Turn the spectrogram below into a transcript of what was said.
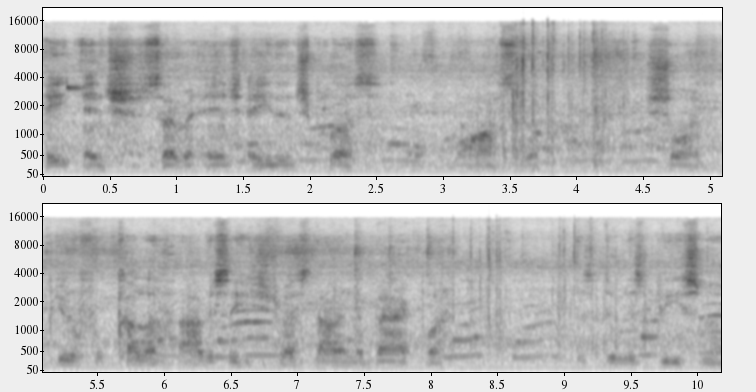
8 inch, 7 inch, 8 inch plus. Monster. Showing beautiful color. Obviously he's stressed out in the back, but let's do this beast mode.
